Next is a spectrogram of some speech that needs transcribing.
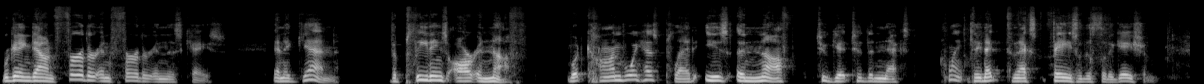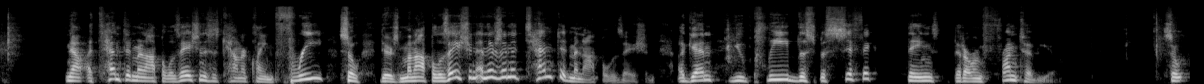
We're getting down further and further in this case. And again, the pleadings are enough. What Convoy has pled is enough to get to the next claim, to the next, to the next phase of this litigation. Now, attempted monopolization, this is counterclaim three. So there's monopolization and there's an attempted monopolization. Again, you plead the specific things that are in front of you. So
